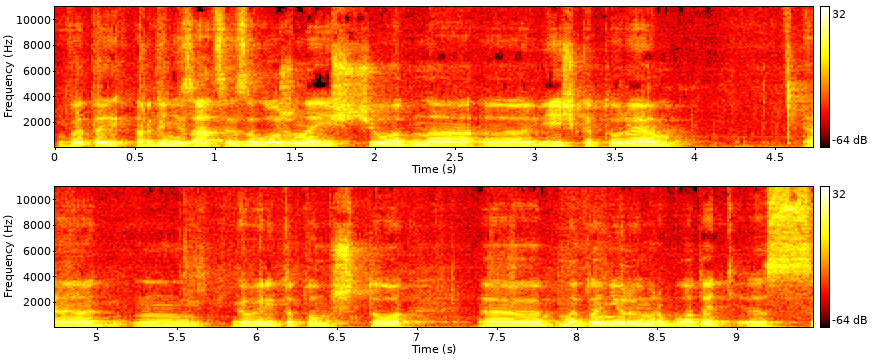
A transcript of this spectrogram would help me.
в этой организации заложена еще одна э, вещь, которая э, говорит о том, что э, мы планируем работать э, с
